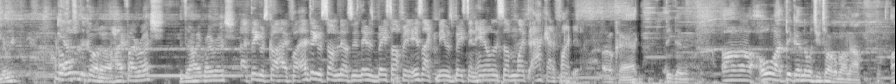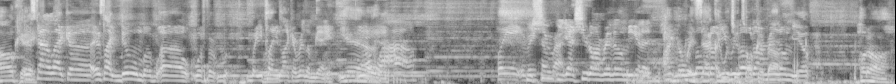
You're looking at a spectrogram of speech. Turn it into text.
Really? Yeah. Oh, what was it called? A Hi-Fi Rush? Is it Hi-Fi Rush? I think it was called High Five. I think it was something else. It was based off. It. It's like it was based in hell and something like that. I gotta find it. Okay, I think. I, uh oh, I think I know what you're talking about now. Okay. It's kind of like uh, it's like Doom, but uh, with a, but you played like a rhythm game. yeah. Oh, Wow. 48 You original shoot. You gotta shoot on rhythm. You gotta. I know reload exactly on, what you're talking on about. Rhythm. Yep. Hold on.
